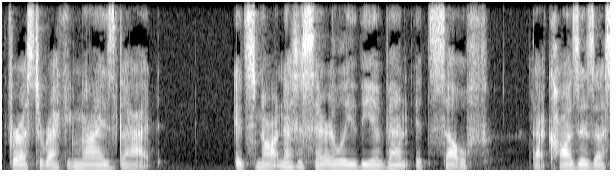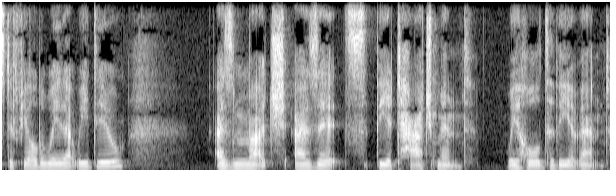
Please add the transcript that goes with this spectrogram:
for us to recognize that it's not necessarily the event itself that causes us to feel the way that we do, as much as it's the attachment we hold to the event.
